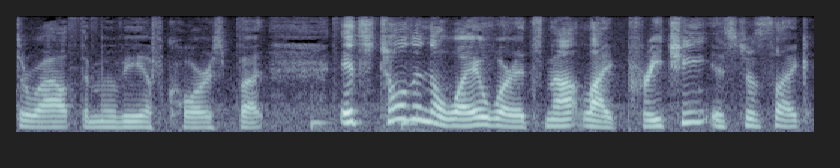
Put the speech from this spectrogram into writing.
throughout the movie, of course, but it's told in a way where it's not like preachy. It's just like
